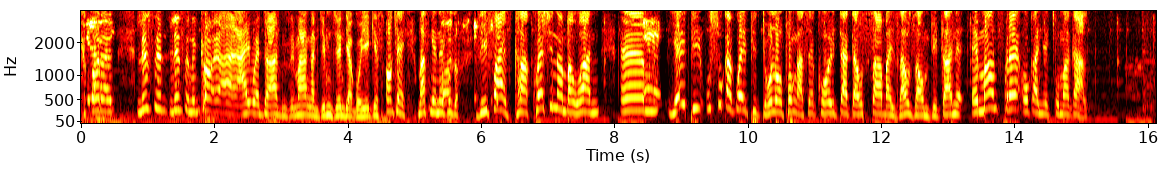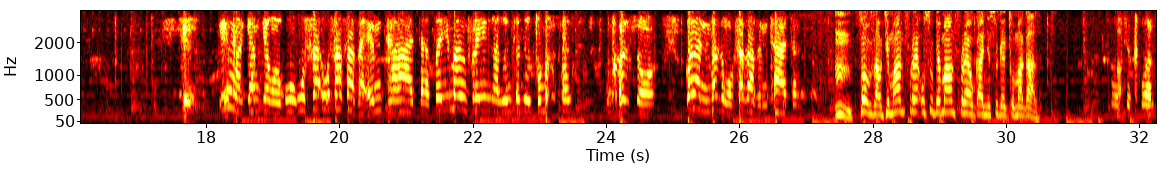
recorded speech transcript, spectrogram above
All right. Listen, listen, ukho- hayi wethu azinzimanga ndim nje ndiyakoyikisa. Okay, masingene kuzo. Z5 ka question number 1. Um yeyiphi usuka kweyiphi dolopho ongasekhoyo itata usaba izawuzawu mbhiqane eMount Frere okanye eCumakala? ingxaki yam ke ngoku usa- usasaza emthatha seyimanfrey ingazontethe cumaaso kodwa ndimazi ngokusasaza emthatha Mm, so uzawuthi Mount Frere usuke eMount Frere okanye usuke eCumakala? Uthixo wam.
